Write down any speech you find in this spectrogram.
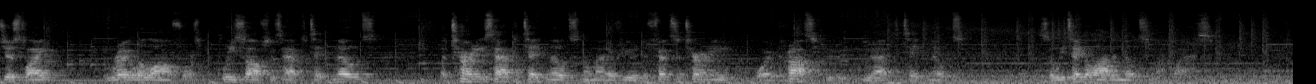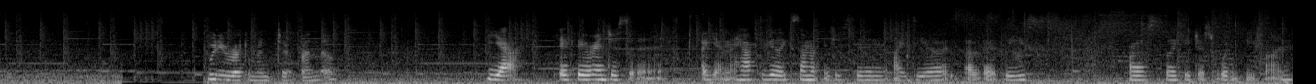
just like regular law enforcement. Police officers have to take notes. Attorneys have to take notes, no matter if you're a defense attorney or a prosecutor, you have to take notes. So we take a lot of notes in my class. Would you recommend it to a friend though? Yeah, if they were interested in it again, they have to be like somewhat interested in the idea of at least, or else like it just wouldn't be fun.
